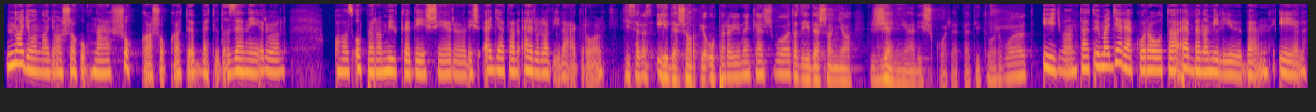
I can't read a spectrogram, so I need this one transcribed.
nagyon-nagyon sokuknál sokkal-sokkal többet tud a zenéről, az opera működéséről, és egyáltalán erről a világról. Hiszen az édesapja operaénekes volt, az édesanyja zseniális korrepetitor volt. Így van, tehát ő már gyerekkora óta ebben a millióben él.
